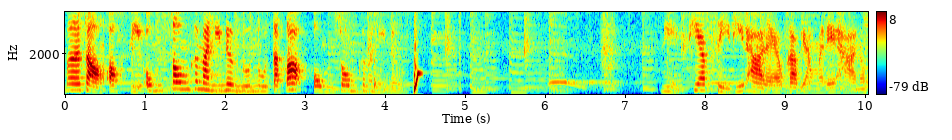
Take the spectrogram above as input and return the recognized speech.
เบอร์สองออกสีอมส้มขึ้นมานิดนึงนูดๆแต่ก็อมส้มขึ้นมานิดนึงนี่เทียบสีที่ทาแล้วกับยังไม่ได้ทาเนาะ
